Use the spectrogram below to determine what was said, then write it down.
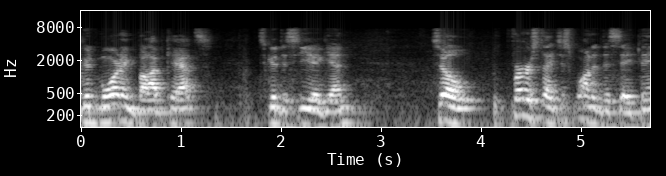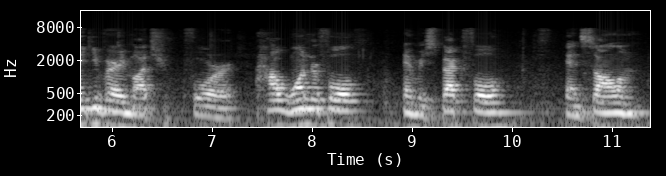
Good morning, Bobcats. It's good to see you again. So, first, I just wanted to say thank you very much for how wonderful and respectful and solemn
